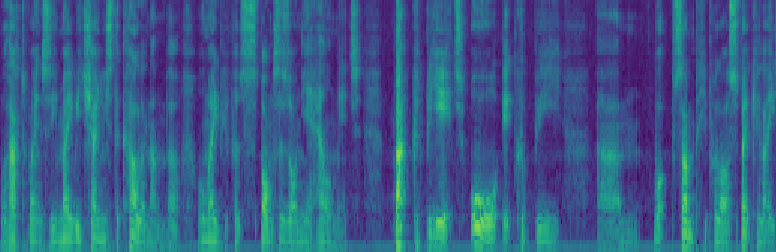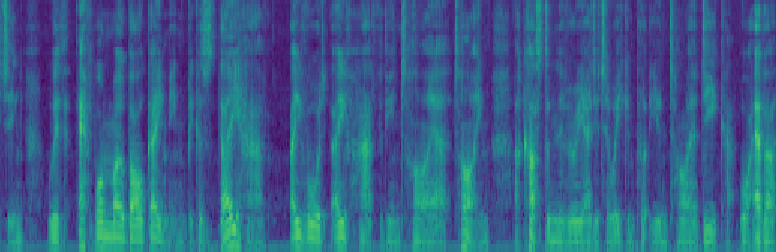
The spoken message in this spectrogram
We'll have to wait and see. Maybe change the colour number, or maybe put sponsors on your helmet. That could be it, or it could be um, what some people are speculating with F1 Mobile Racing because they have they've already, they've had for the entire time a custom livery editor where you can put your entire decal whatever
